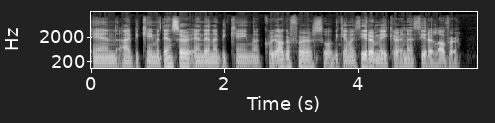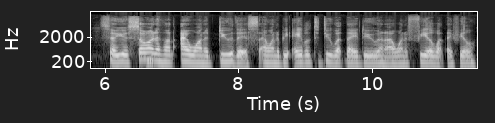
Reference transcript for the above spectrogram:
and I became a dancer, and then I became a choreographer. So I became a theater maker and a theater lover. So you saw it and thought, I want to do this. I want to be able to do what they do, and I want to feel what they feel.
